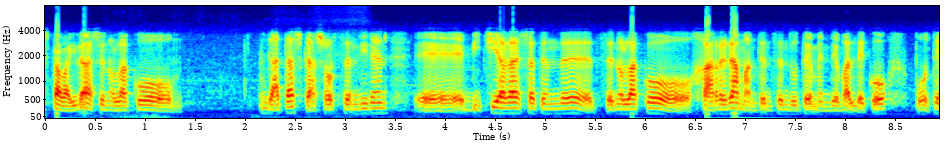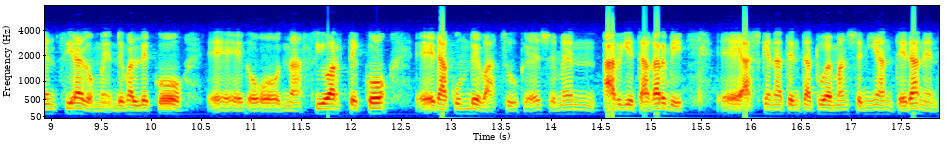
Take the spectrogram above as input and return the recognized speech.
eztabaida, zenolako gatazka sortzen diren e, bitxia da esaten de zenolako jarrera mantentzen dute mendebaldeko potentzia edo mendebaldeko e, edo nazioarteko erakunde batzuk, ez? Hemen argi eta garbi e, azken atentatua eman zenian teranen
